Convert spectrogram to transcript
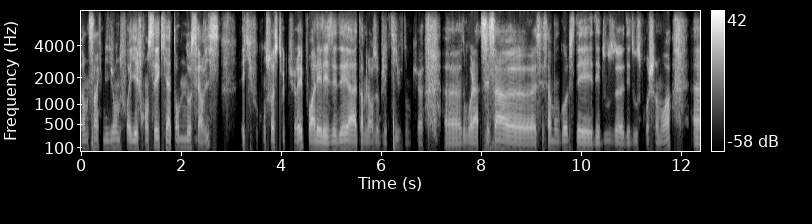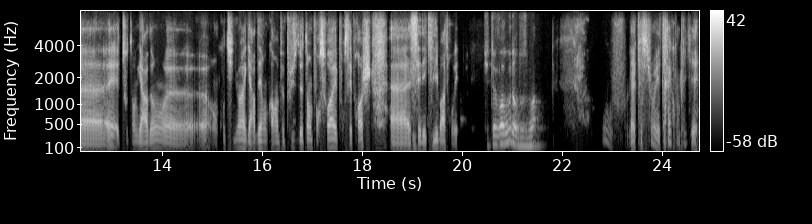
25 millions de foyers français qui attendent nos services et qu'il faut qu'on soit structuré pour aller les aider à atteindre leurs objectifs. Donc, euh, euh donc voilà, c'est ça, euh, c'est ça mon goal des, des 12 des 12 prochains mois, tout en gardant, en continuant à garder encore un peu plus de temps pour soi et pour ses proches. c'est l'équilibre à trouver. Tu te vois où dans 12 mois? Ouf, la question est très compliquée.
